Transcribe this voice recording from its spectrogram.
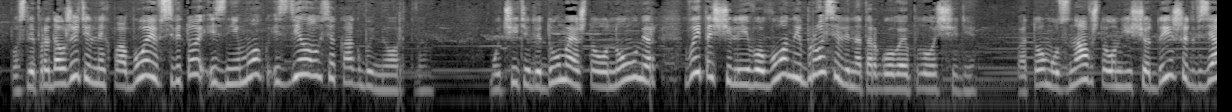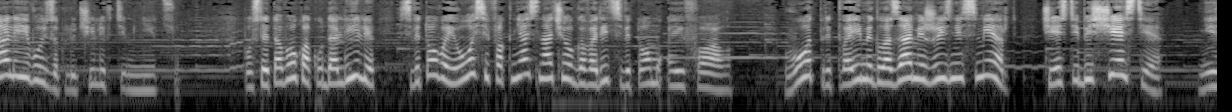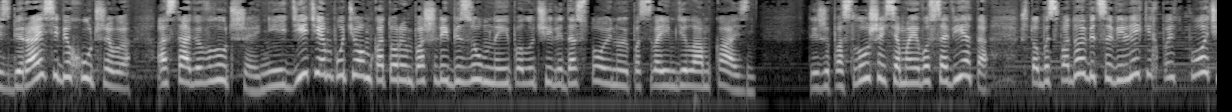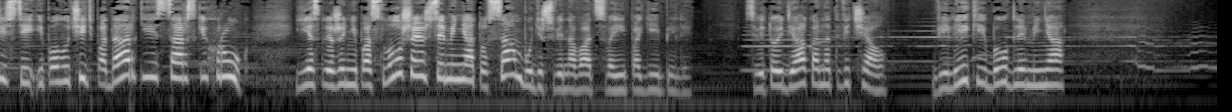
После продолжительных побоев святой изнемог и сделался как бы мертвым. Мучители, думая, что он умер, вытащили его вон и бросили на торговой площади. Потом, узнав, что он еще дышит, взяли его и заключили в темницу. После того, как удалили святого Иосифа, князь начал говорить святому Эйфалу. «Вот, пред твоими глазами жизнь и смерть, честь и бесчестие. Не избирай себе худшего, оставив лучшее. Не иди тем путем, которым пошли безумные и получили достойную по своим делам казнь. Ты же послушайся моего совета, чтобы сподобиться великих почестей и получить подарки из царских рук. Если же не послушаешься меня, то сам будешь виноват своей погибели». Святой диакон отвечал, «Великий был для меня,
